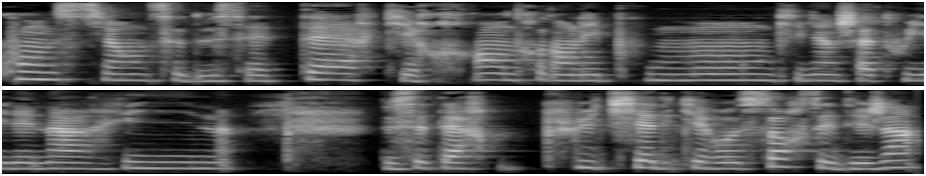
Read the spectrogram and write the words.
conscience de cet air qui rentre dans les poumons, qui vient chatouiller les narines, de cet air plus tiède qui ressort, c'est déjà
